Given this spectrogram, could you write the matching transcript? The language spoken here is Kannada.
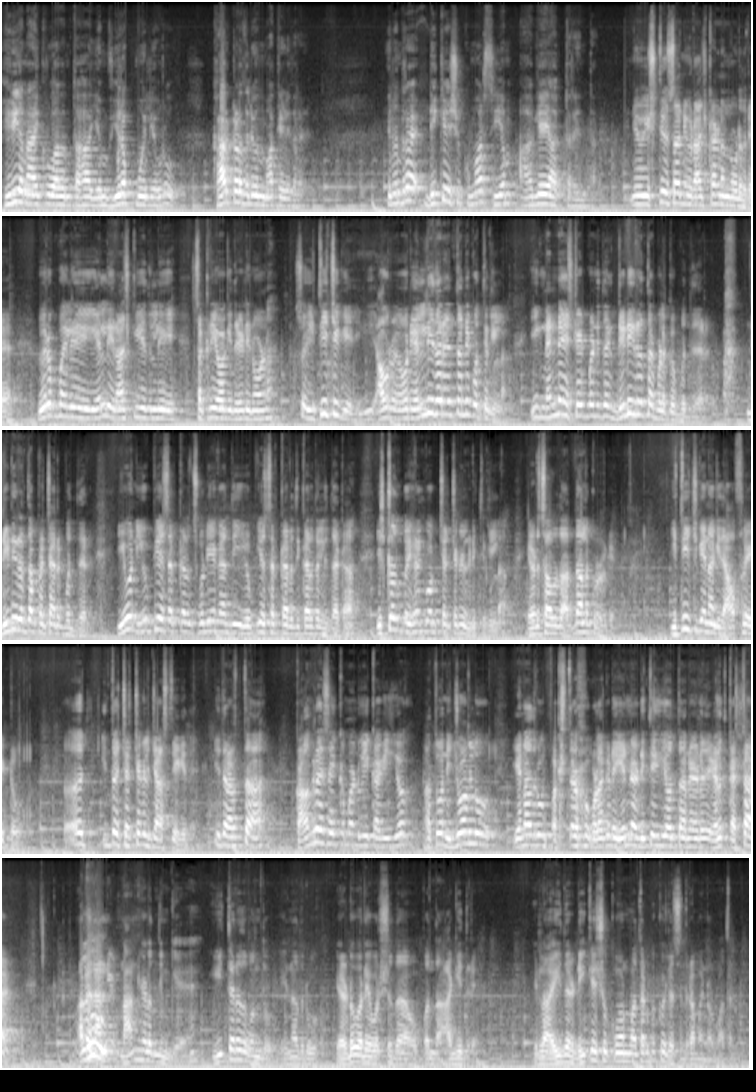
ಹಿರಿಯ ನಾಯಕರು ಆದಂತಹ ಎಂ. ವೀರಪ್ಪ ಮೊಯ್ಲಿ ಅವರು ಕಾರ್ಕಳದಲ್ಲಿ ಒಂದು ಮಾತು ಹೇಳಿದ್ದಾರೆ. ಏನಂದರೆ, D. K. Shivakumar C M ಆಗೇ ಆಗ್ತಾರೆ ಅಂತ. ನೀವು ಇಷ್ಟು ದಿವಸ ನೀವು ರಾಜಕಾರಣ ನೋಡಿದ್ರೆ, ವೀರಪ್ಪ ಮೊಯ್ಲಿ ಎಲ್ಲಿ ರಾಜಕೀಯದಲ್ಲಿ ಸಕ್ರಿಯವಾಗಿದ್ದರೆ ಹೇಳಿ ನೋಡೋಣ. ಸೊ ಇತ್ತೀಚೆಗೆ ಅವ್ರು ಅವ್ರು ಎಲ್ಲಿದ್ದಾರೆ ಅಂತಲೇ ಗೊತ್ತಿರಲಿಲ್ಲ. ಈಗ ನೆನ್ನೆ ಸ್ಟೇಟ್ಮೆಂಟ್ ಇದ್ದಾಗ ದಿಢೀರಂತ ಬೆಳಕಕ್ಕೆ ಬಂದಿದ್ದಾರೆ. ದಿಢೀರಂತ ಪ್ರಚಾರಕ್ಕೆ ಬಂದಿದ್ದಾರೆ. ಈವನ್ ಯು ಪಿ ಎ ಸರ್ಕಾರ, Sonia Gandhi U P A ಸರ್ಕಾರ ಅಧಿಕಾರದಲ್ಲಿದ್ದಾಗ ಇಷ್ಟೊಂದು ಬಹಿರಂಗವಾಗಿ ಚರ್ಚೆಗಳು ನಡೀತಿರಲಿಲ್ಲ. ಎರಡು ಸಾವಿರದ ಹದಿನಾಲ್ಕರವರೆಗೆ. ಇತ್ತೀಚೆಗೆ ಏನಾಗಿದೆ ಆಫ್ಲೈಟು ಇಂಥ ಚರ್ಚೆಗಳು ಜಾಸ್ತಿ ಆಗಿದೆ. ಇದರ ಅರ್ಥ ಕಾಂಗ್ರೆಸ್ ಹೈಕಮಾಂಡ್ ವೀಕ್ ಆಗಿದೆಯೋ ಅಥವಾ ನಿಜವಾಗ್ಲೂ ಏನಾದರೂ ಪಕ್ಷದ ಒಳಗಡೆ ಏನು ನಡೀತಿದೆಯೋ ಅಂತ ಹೇಳಿ ಹೇಳೋದು ಕಷ್ಟ. ಅಲ್ಲ ನಾನು ನಾನು ಹೇಳೋದು ನಿಮಗೆ ಈ ಥರದ ಒಂದು ಏನಾದರೂ ಎರಡೂವರೆ ವರ್ಷದ ಒಪ್ಪಂದ ಆಗಿದ್ದರೆ ಇಲ್ಲ ಐದರ ಡಿ ಕೆ ಶಿವಕುಮಾರ್ ಮಾತಾಡಬೇಕು ಇಲ್ಲ ಸಿದ್ದರಾಮಯ್ಯನವ್ರು ಮಾತಾಡಬೇಕು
